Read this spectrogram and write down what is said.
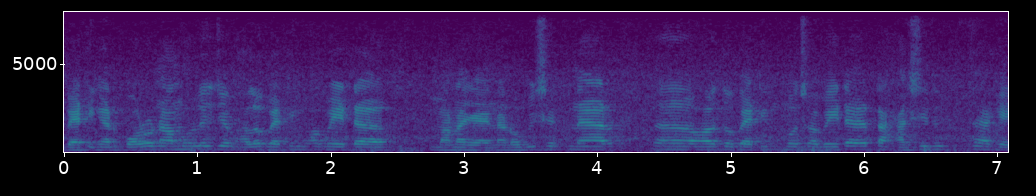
ব্যাটিং আর বড় নাম হলেই যে ভালো ব্যাটিং হবে এটা মানা যায় না। অভিষেক নায়ার হয়তো ব্যাটিং কোচ হবে, এটা একটা হাসির থাকে।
